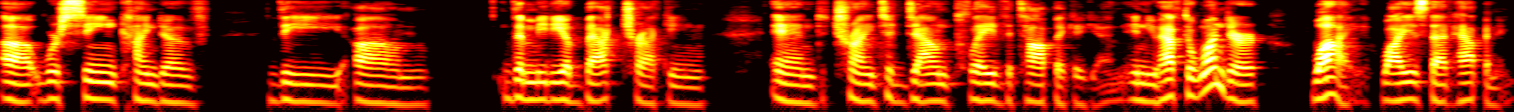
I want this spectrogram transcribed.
uh, we're seeing kind of the um, the media backtracking and trying to downplay the topic again. And you have to wonder why? Why is that happening?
